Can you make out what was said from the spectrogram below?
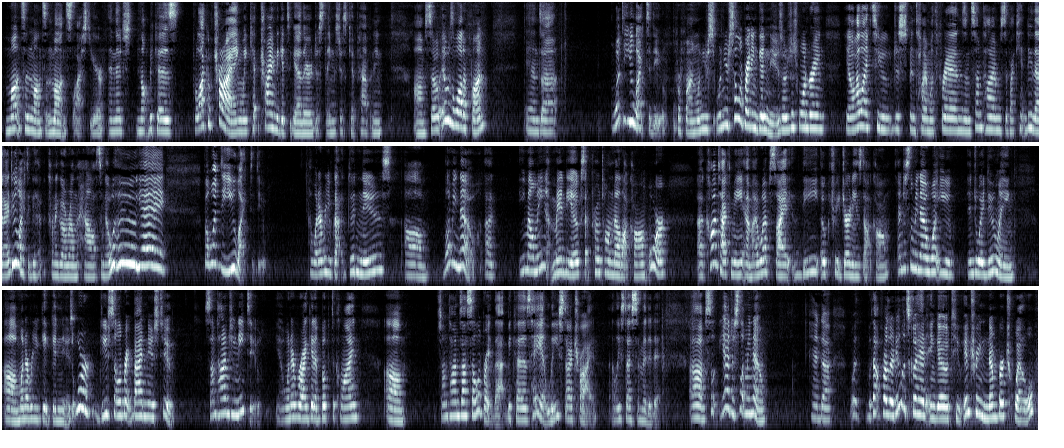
months and months and months last year, and that's not because for lack of trying, we kept trying to get together. Just things just kept happening. Um, so it was a lot of fun. And uh, what do you like to do for fun when you're when you're celebrating good news? I was just wondering. You know, I like to just spend time with friends, and sometimes if I can't do that, I do like to get, kind of go around the house and go woohoo, yay! But what do you like to do? Whenever you've got good news, um, let me know. Uh, email me at mandyoaks at protonmail.com or uh, contact me at my website, theoaktreejourneys.com, and just let me know what you enjoy doing um, whenever you get good news. Or do you celebrate bad news too? Sometimes you need to. You know, whenever I get a book decline, um, sometimes I celebrate that because, hey, at least I tried. At least I submitted it. Um, so, yeah, just let me know. And, uh, with, without further ado, let's go ahead and go to entry number 12,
